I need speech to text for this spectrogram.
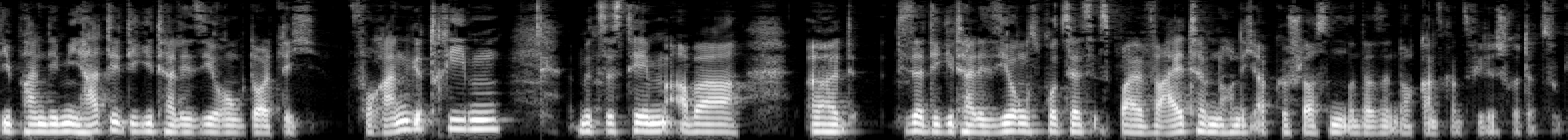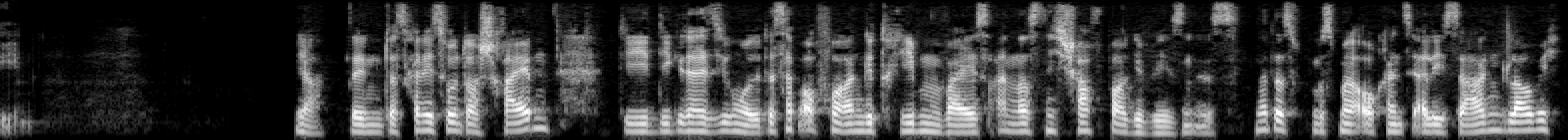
die Pandemie hat die Digitalisierung deutlich vorangetrieben mit Systemen, aber äh, dieser Digitalisierungsprozess ist bei weitem noch nicht abgeschlossen und da sind noch ganz, ganz viele Schritte zu gehen. Ja, denn das kann ich so unterschreiben. Die Digitalisierung wurde deshalb auch vorangetrieben, weil es anders nicht schaffbar gewesen ist. Ne, das muss man auch ganz ehrlich sagen, glaube ich.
